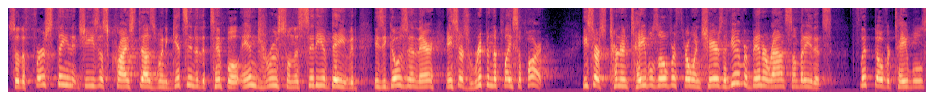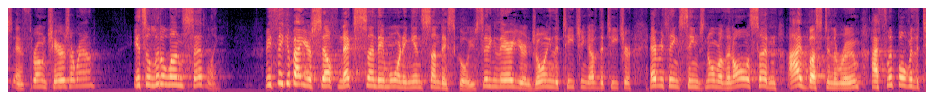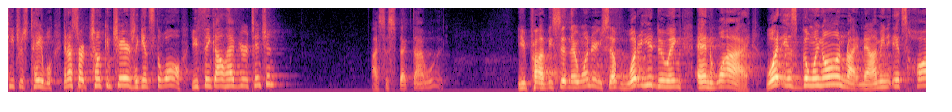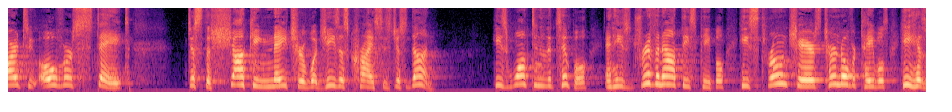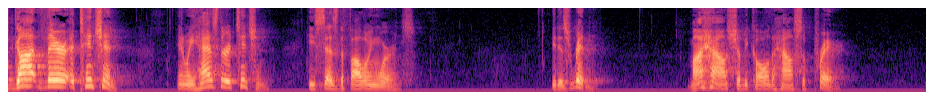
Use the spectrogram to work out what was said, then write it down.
So, the first thing that Jesus Christ does when he gets into the temple in Jerusalem, the city of David, is he goes in there and he starts ripping the place apart. He starts turning tables over, throwing chairs. Have you ever been around somebody that's flipped over tables and thrown chairs around? It's a little unsettling. I mean, think about yourself next Sunday morning in Sunday school. You're sitting there, you're enjoying the teaching of the teacher, everything seems normal. Then all of a sudden, I bust in the room, I flip over the teacher's table, and I start chunking chairs against the wall. You think I'll have your attention? I suspect I would. You'd probably be sitting there wondering yourself, what are you doing and why? What is going on right now? I mean, it's hard to overstate just the shocking nature of what Jesus Christ has just done. He's walked into the temple and he's driven out these people. He's thrown chairs, turned over tables. He has got their attention. And when he has their attention, he says the following words It is written, my house shall be called a house of prayer,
